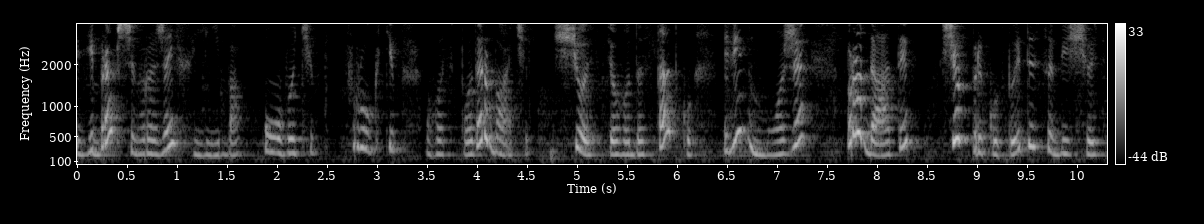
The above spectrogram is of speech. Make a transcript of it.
Зібравши врожай хліба, овочів, фруктів, господар бачив, що з цього достатку він може продати, щоб прикупити собі щось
